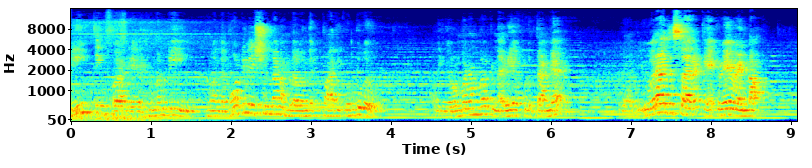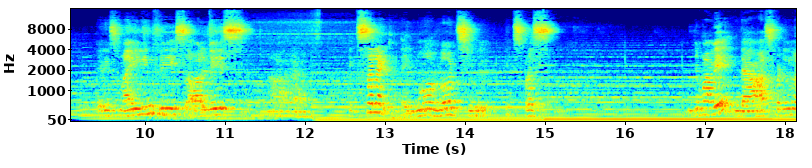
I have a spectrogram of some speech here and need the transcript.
main thing for a human being. அந்த மோட்டிவேஷன் தான் நம்மளை வந்து பாதி கொண்டு வரும். நீங்கள் ரொம்ப ரொம்ப நிறைய கொடுத்தாங்க. யுவராஜ் சாரை கேட்கவே வேண்டாம். Very smiling face always excellent I no words to express முக்கியமாகவே இந்த ஹாஸ்பிட்டல்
